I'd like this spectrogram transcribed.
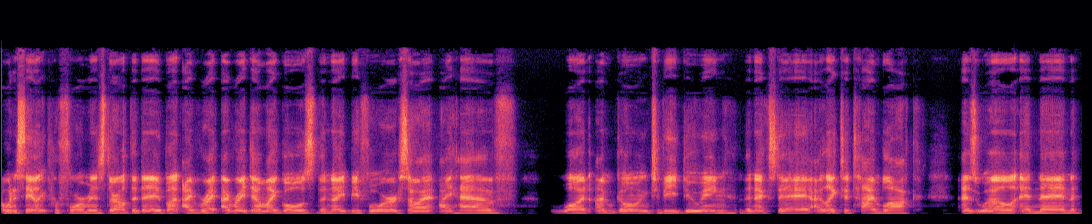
I wouldn't say like performance throughout the day, but I write I write down my goals the night before, so I, I have what I'm going to be doing the next day. I like to time block as well, and then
